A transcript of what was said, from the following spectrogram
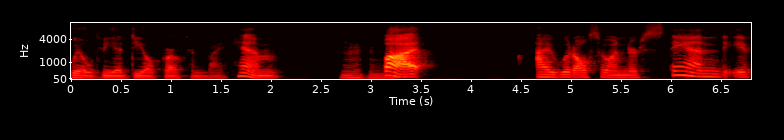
will be a deal broken by him Mhm. but I would also understand if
